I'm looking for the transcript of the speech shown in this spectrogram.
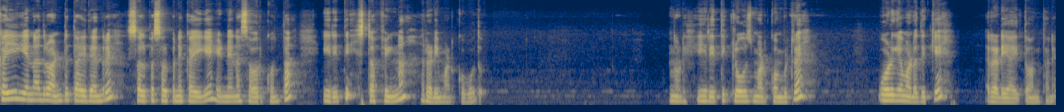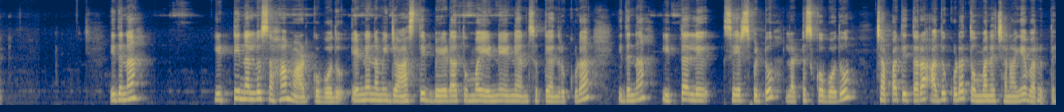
ಕೈಗೆ ಏನಾದರೂ ಅಂಟುತ್ತಾ ಇದೆ ಅಂದರೆ ಸ್ವಲ್ಪ ಸ್ವಲ್ಪನೇ ಕೈಗೆ ಎಣ್ಣೆನ ಸವರ್ಕೊತ ಈ ರೀತಿ ಸ್ಟಫಿಂಗ್ನ ರೆಡಿ ಮಾಡ್ಕೋಬೋದು. ನೋಡಿ, ಈ ರೀತಿ ಕ್ಲೋಸ್ ಮಾಡ್ಕೊಂಬಿಟ್ರೆ ಹೋಳಿಗೆ ಮಾಡೋದಕ್ಕೆ ರೆಡಿ ಆಯಿತು ಅಂತಾನೆ. ಇದನ್ನು ಹಿಟ್ಟಿನಲ್ಲೂ ಸಹ ಮಾಡ್ಕೋಬೋದು. ಎಣ್ಣೆ ನಮಗೆ ಜಾಸ್ತಿ ಬೇಡ, ತುಂಬ ಎಣ್ಣೆ ಎಣ್ಣೆ ಅನಿಸುತ್ತೆ ಅಂದರೂ ಕೂಡ ಇದನ್ನು ಹಿಟ್ಟಲ್ಲಿ ಸೇರಿಸ್ಬಿಟ್ಟು ಲಟ್ಟಿಸ್ಕೋಬೋದು. ಚಪಾತಿ ಥರ ಅದು ಕೂಡ ತುಂಬಾ ಚೆನ್ನಾಗೇ ಬರುತ್ತೆ.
